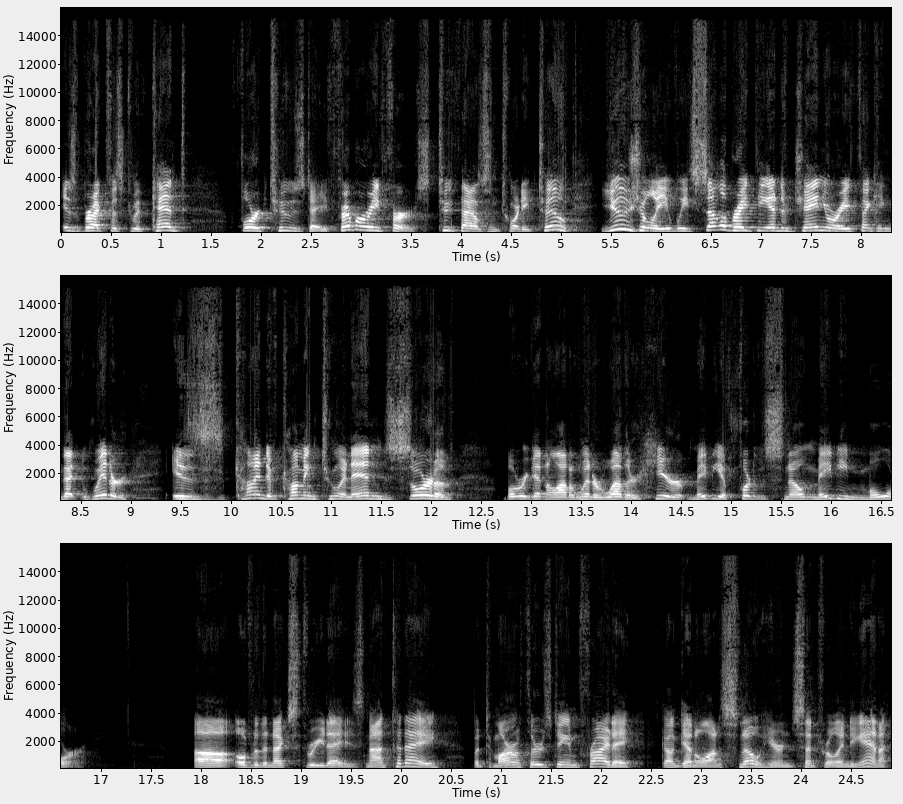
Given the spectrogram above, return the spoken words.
is Breakfast with Kent for Tuesday, February 1st, 2022. Usually we celebrate the end of January thinking that winter is kind of coming to an end, sort of, but we're getting a lot of winter weather here, maybe a foot of snow, maybe more uh, over the next three days. Not today, but tomorrow, Thursday, and Friday, gonna get a lot of snow here in central Indiana.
